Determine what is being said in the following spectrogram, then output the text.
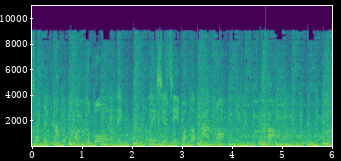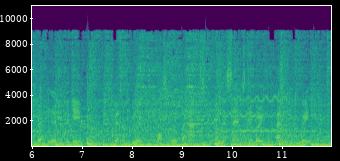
something happened off the ball and the Malaysia team were up as one. To come very early in the game, Vietnam do everything possible perhaps in a sense in a very competitive way.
